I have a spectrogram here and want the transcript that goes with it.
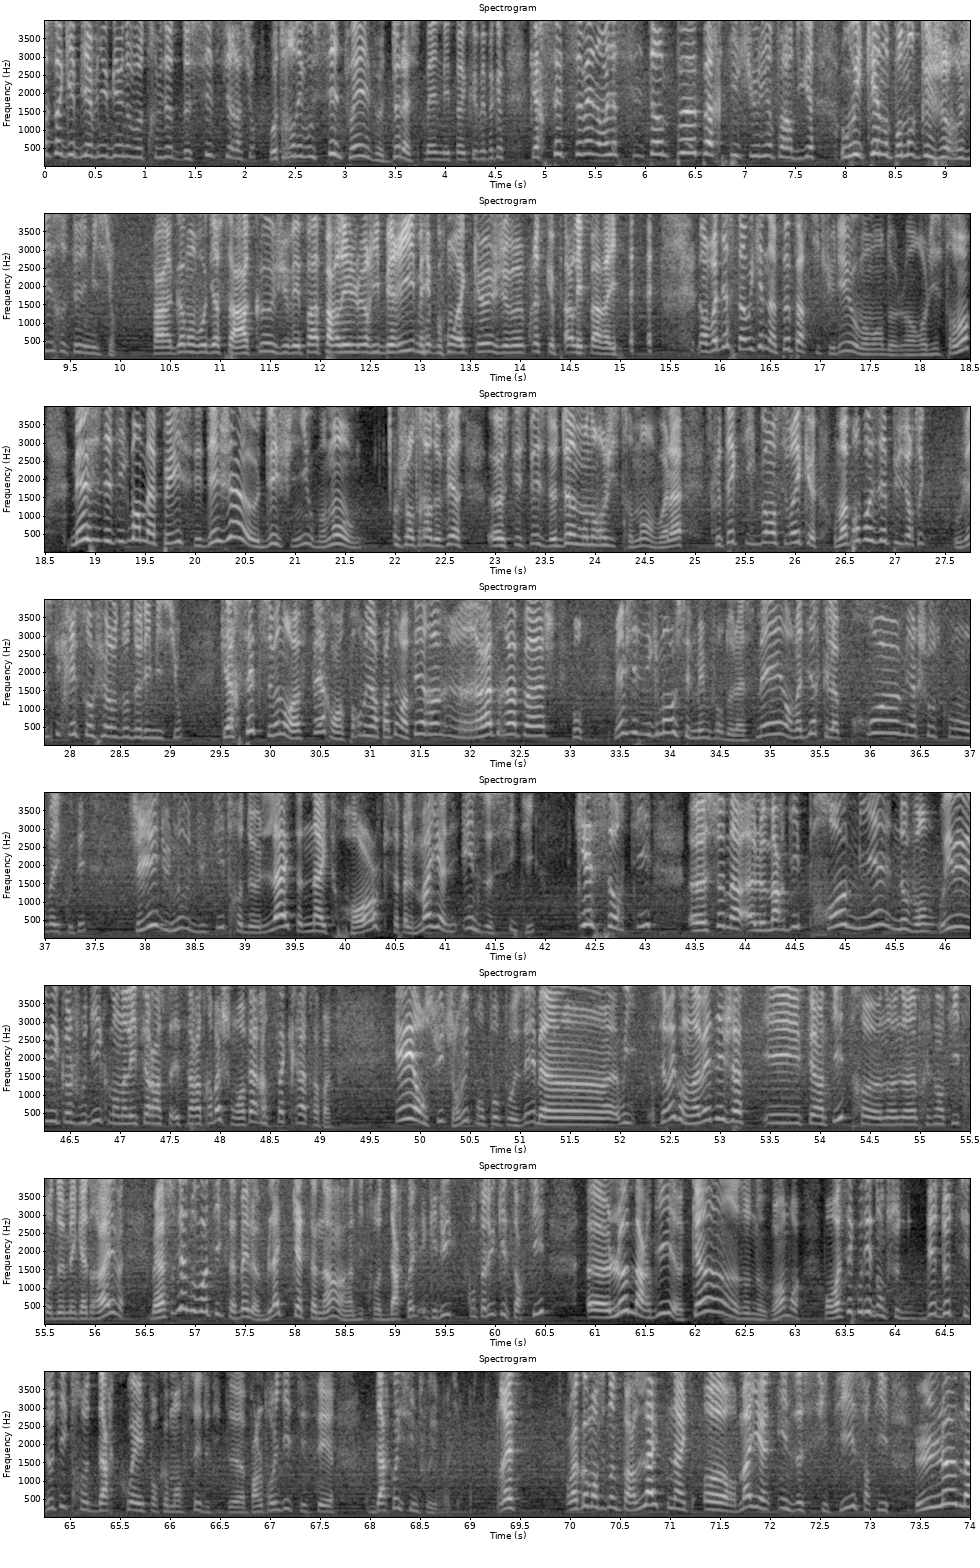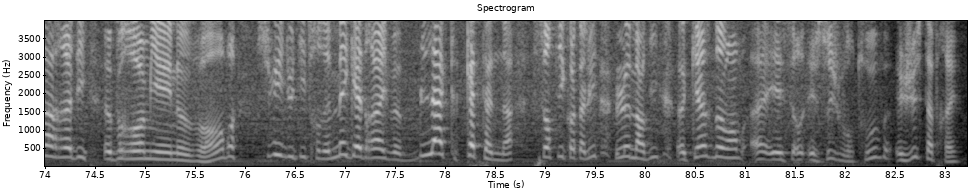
85 et bienvenue, bienvenue dans votre épisode de Synspiration, votre rendez-vous Synthwave de la semaine, mais pas que, mais pas que, car cette semaine, on va dire, c'est un peu particulier, enfin, du au week-end pendant que j'enregistre cette émission. Enfin, comment vous dire ça À que je vais pas parler le Ribéry, mais bon, à que je veux presque parler pareil. non, on va dire c'est un week-end un peu particulier au moment de l'enregistrement, mais esthétiquement, ma playlist était déjà euh, définie au moment où je suis en train de faire euh, cette espèce de de mon enregistrement, voilà. Parce que techniquement, c'est vrai qu'on m'a proposé plusieurs trucs où j'expliquerai ça au fur et à mesure de l'émission. Car cette semaine, on va faire, en première partie, on va faire un rattrapage. Bon, même si techniquement c'est le même jour de la semaine, on va dire que la première chose qu'on va écouter, c'est du, titre de Light Night Horror qui s'appelle Mayan in the City qui est sorti euh, le mardi 1er novembre. Oui, oui, oui, quand je vous dis qu'on allait faire un rattrapage, on va faire un sacré rattrapage. Et ensuite, j'ai envie de proposer, ben oui, c'est vrai qu'on avait déjà fait un titre, euh, un présent titre de Mega Drive. Ben, il a sorti un nouveau titre qui s'appelle Black Katana, un titre Dark Wave, et qui lui, quant à lui, qui est sorti euh, le mardi 15 novembre. Bon, on va s'écouter donc ce, deux, ces deux titres Dark Wave pour commencer. De titre, enfin, le premier titre, c'est Dark Wave Synthwave, on va dire. Bref, on va commencer donc par Light Night or Mayan in the City, sorti le mardi 1er novembre, suivi du titre de Mega Drive Black Katana, sorti quant à lui le mardi 15 novembre. Et, et je vous retrouve juste après.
